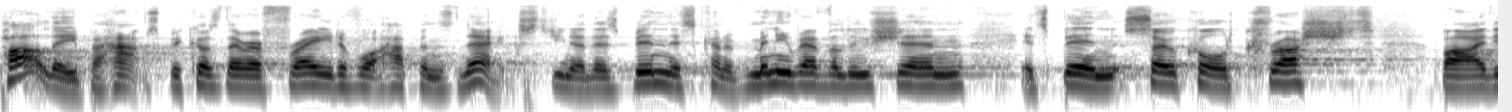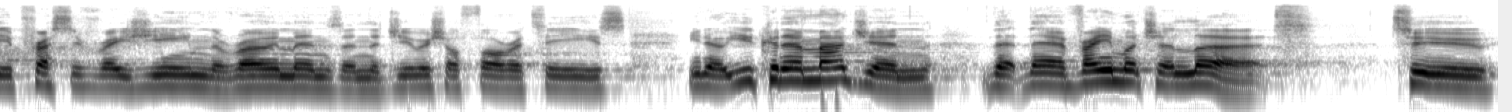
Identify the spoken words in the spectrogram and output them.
Partly, perhaps, because they're afraid of what happens next. You know, there's been this kind of mini revolution, it's been so called crushed by the oppressive regime, the Romans and the Jewish authorities. You know, you can imagine that they're very much alert to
